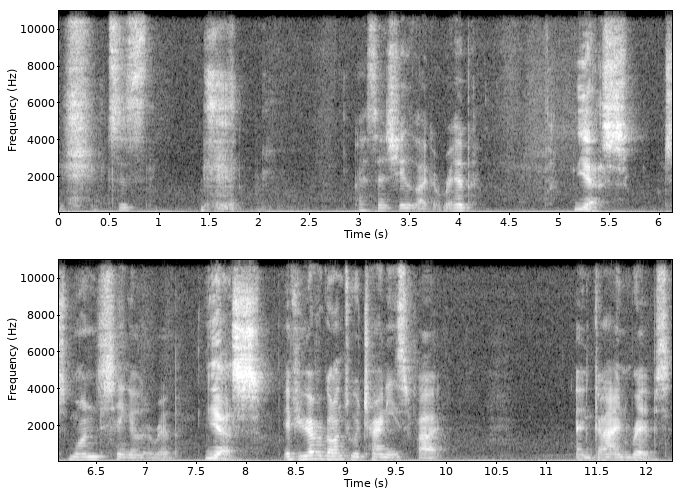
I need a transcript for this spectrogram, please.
It's just. I said she looked like a rib. Yes. Just one singular rib. Yes. If you've ever gone to a Chinese spot and gotten ribs,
